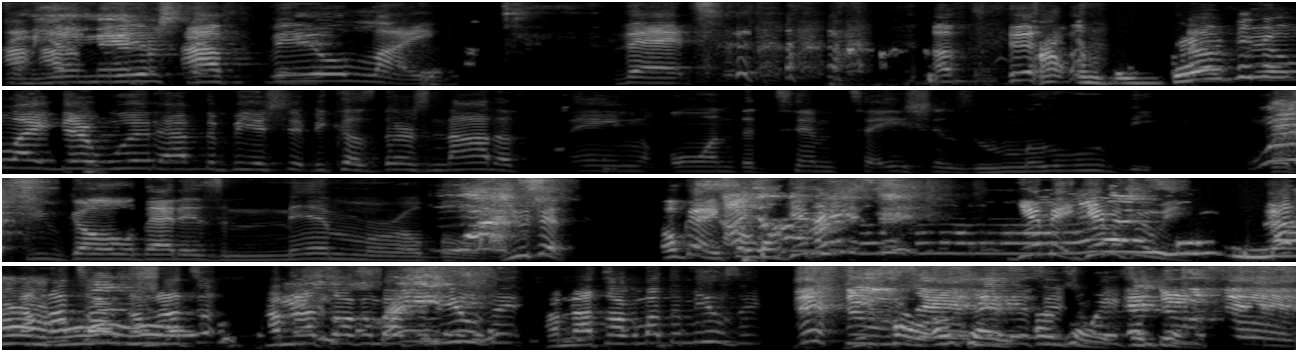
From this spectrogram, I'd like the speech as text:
from I, young man feel, I feel like that I feel, I, I feel like there would have to be a shit because there's not a thing on the Temptations movie what? that you go that is memorable. What? You just okay. So give me, give me, give it to me. I, am not talking. I'm not, I'm not talking about the music. I'm not talking about the music. This dude oh, said. Okay, okay, that dude said.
